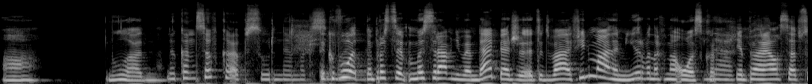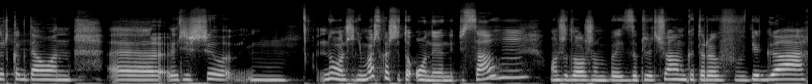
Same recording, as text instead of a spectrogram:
а, ну ладно. Но концовка абсурдная, максимально. Так вот, ну просто мы сравниваем, да, опять же, это два фильма, номинированных на Оскар. Да. Мне понравился абсурд, когда он э, решил... Ну, он же не может сказать, что это он ее написал. Mm-hmm. Он же должен быть заключенным, который в бегах.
